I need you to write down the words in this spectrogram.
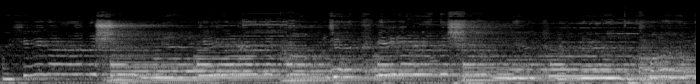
我一个人的失眠，一个人的空间，一个人的想念，两个人的画面。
